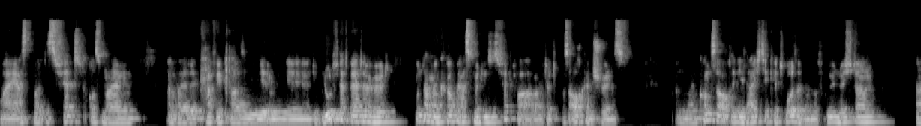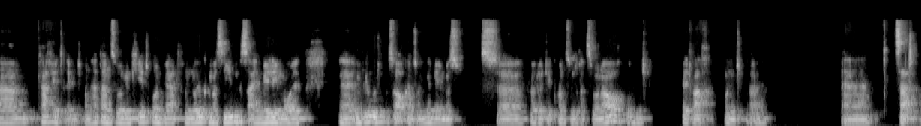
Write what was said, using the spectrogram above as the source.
weil erstmal das Fett aus meinem, äh, weil der Kaffee quasi die, Blutfettwerte erhöht und dann mein Körper erstmal dieses Fett verarbeitet, was auch ganz schön ist. Und man kommt so auch in die leichte Ketose, wenn man früh nüchtern ähm, Kaffee trinkt. Man hat dann so einen Ketonwert von 0,7 bis 1 Millimol äh, im Blut, was auch ganz angenehm ist. Das äh, fördert die Konzentration auch und hält wach und äh, äh, satt.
